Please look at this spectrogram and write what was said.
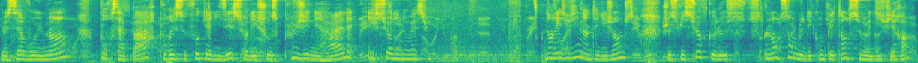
Le cerveau humain, pour sa part, pourrait se focaliser sur les choses plus générales et sur l'innovation. Dans les usines intelligentes, je suis sûr que l'ensemble des compétences se modifiera.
